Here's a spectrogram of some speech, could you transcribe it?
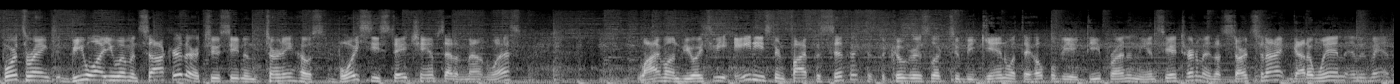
fourth ranked BYU women's soccer, they're a two seed in the tourney, hosts Boise State champs out of the Mountain West. live on BYU TV, 8 Eastern, 5 Pacific, as the Cougars look to begin what they hope will be a deep run in the NCAA tournament that starts tonight. Got to win in advance.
